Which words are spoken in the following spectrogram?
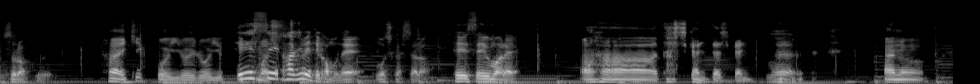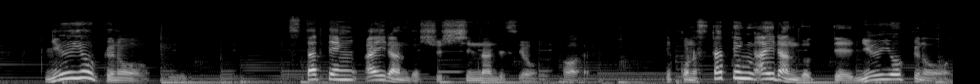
おそらく。はい。結構いろいろ言って平。成初めてかもね、もしかしたら。平成生まれ。ああ、確かに確かに。ね。あの、ニューヨークのスタテンアイランド出身なんですよ。はい。で、このスタテンアイランドってニューヨークの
